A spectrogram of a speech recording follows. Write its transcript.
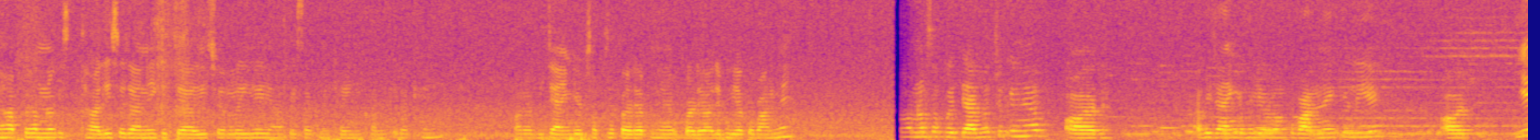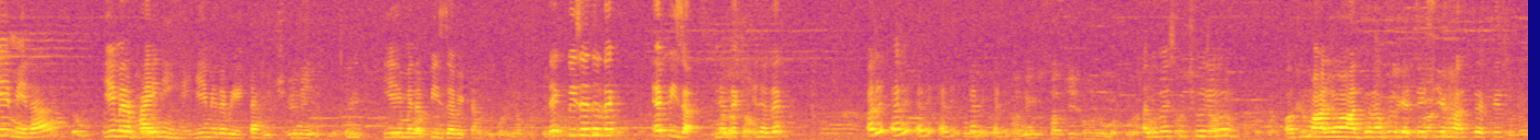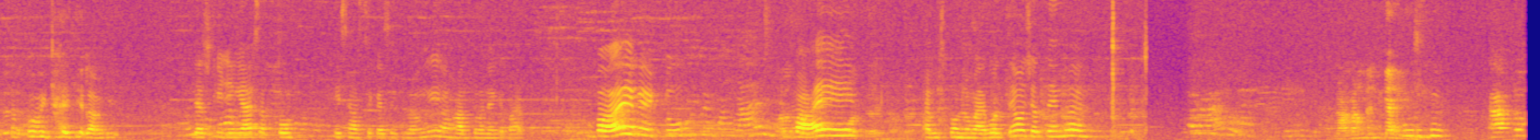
यहाँ पे हम लोग इस थाली सजाने की तैयारी चल रही है। यहाँ पे सब मिठाई निकाल के रखे हैं। और अभी जाएँगे सबसे पहले अपने बड़े वाले भैया को बांधने। तो हम लोग सब कोई तैयार हो चुके हैं अब। और अभी जाएँगे भैया लोगों को बांधने के लिए। और ये मेरा ये मेरा भाई नहीं है, ये मेरा बेटा है। ये मेरा पिज़्ज़ा बेटा। देख पिज़्ज़ा इधर देख। ए, पिज़्ज़ा इधर देख इधर देख अरे अरे अरे अरे अरे अरे अभी मैं इसको छू रही हूँ और फिर मान लो हाथ धोना भूल गए थे इसी हाथ से फिर सबको मिठाई खिलाऊँगी। जस्ट कीजिए यार सबको इस हाथ से कैसे खिलाऊँगी? हाथ धोने के बाद। बाय बेटू। बाय अब इसको हम लोग बाय बोलते हैं और चलते हैं घर। आप लोग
